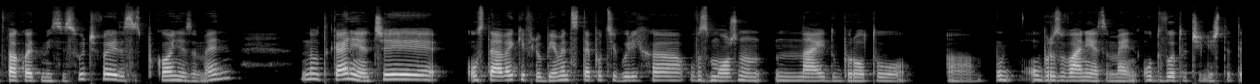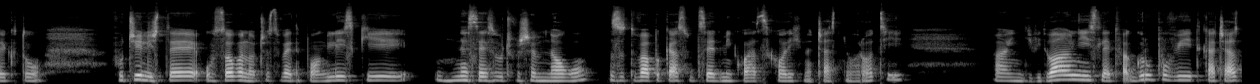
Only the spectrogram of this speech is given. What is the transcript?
това, което ми се случва и да са спокойни за мен. Но така или иначе, оставайки в любимец, те подсигуриха възможно най-доброто образование за мен отвъд училище, тъй като в училище, особено часовете по английски, не се случваше много. Затова пък аз от седми клас ходих на частни уроци, а, индивидуални, след това групови, така че аз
